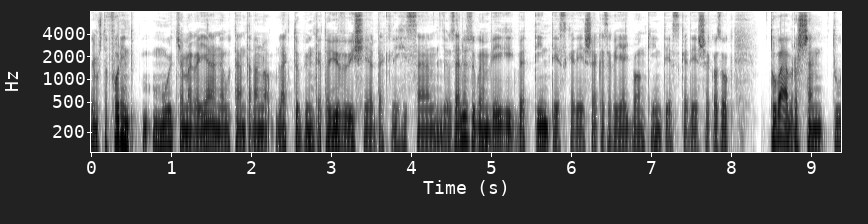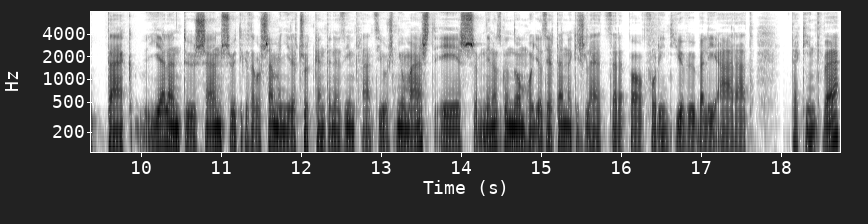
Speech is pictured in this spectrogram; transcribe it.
De most a forint múltja meg a jelene után talán a legtöbbünket a jövő is érdekli, hiszen az előzőkben végigvett intézkedések, ezek a jegybanki intézkedések, azok továbbra sem tudták jelentősen, sőt igazából semmennyire csökkenteni az inflációs nyomást, és én azt gondolom, hogy azért ennek is lehet szerepe a forint jövőbeli árát tekintve.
